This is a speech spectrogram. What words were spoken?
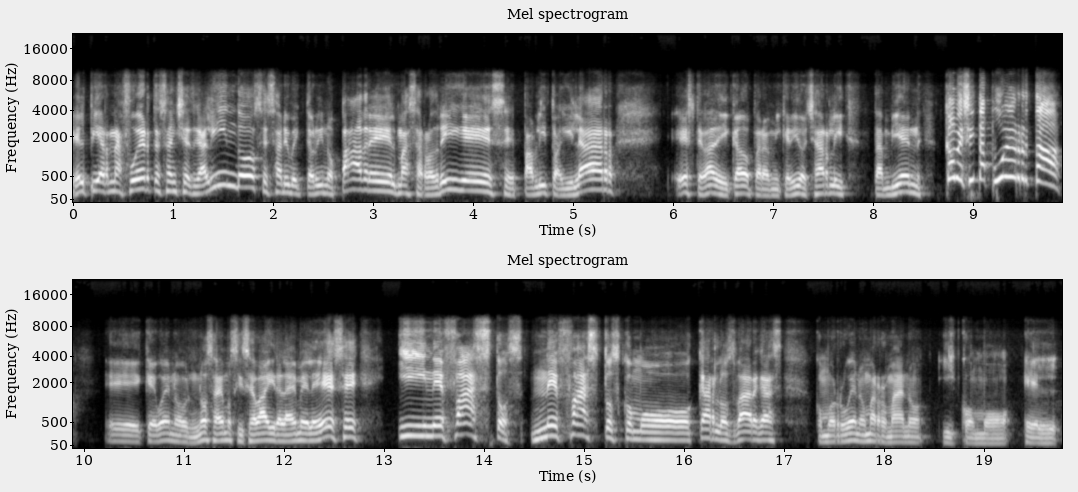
El pierna fuerte Sánchez Galindo, Cesario Victorino Padre, el Maza Rodríguez, eh, Pablito Aguilar. Este va dedicado para mi querido Charlie. También, Cabecita Puerta, eh, que bueno, no sabemos si se va a ir a la MLS. Y nefastos, nefastos como Carlos Vargas, como Rubén Omar Romano y como el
